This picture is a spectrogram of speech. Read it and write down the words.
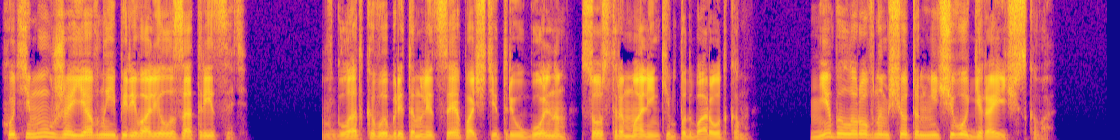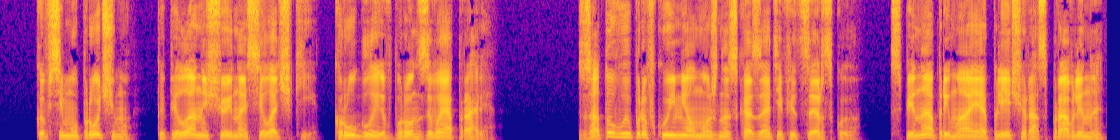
хоть ему уже явно и перевалило за 30. В гладко выбритом лице, почти треугольном, с острым маленьким подбородком, не было ровным счетом ничего героического. Ко всему прочему, капеллан еще и носил очки, круглые в бронзовой оправе. Зато выправку имел, можно сказать, офицерскую. Спина прямая, плечи расправлены,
